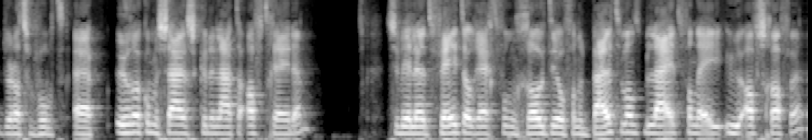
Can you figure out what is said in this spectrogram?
doordat ze bijvoorbeeld eh eurocommissarissen kunnen laten aftreden. Ze willen het vetorecht voor een groot deel van het buitenlandsbeleid van de EU afschaffen.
